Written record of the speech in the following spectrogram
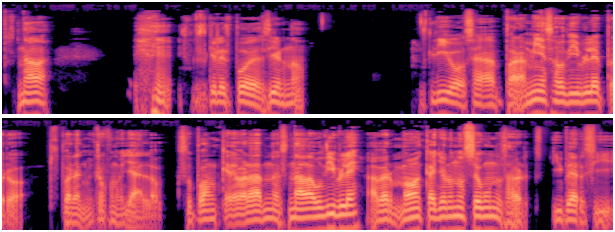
pues nada. ¿qué les puedo decir, no? Digo, o sea, para mí es audible, pero pues para el micrófono ya lo supongo que de verdad no es nada audible. A ver, me voy a callar unos segundos a ver y ver si,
